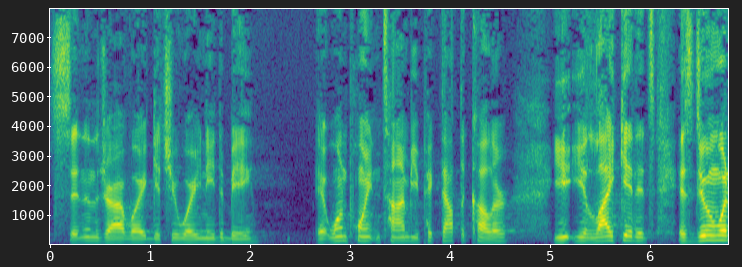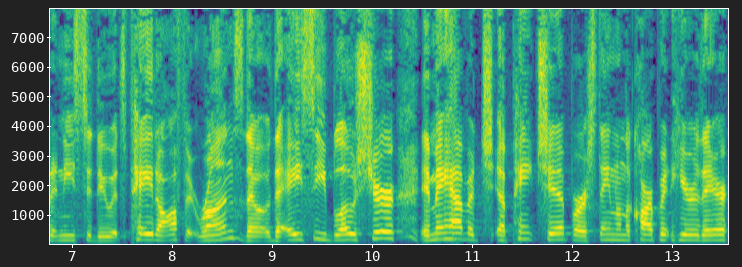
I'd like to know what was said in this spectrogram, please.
Sitting in the driveway, gets you where you need to be. At one point in time, you picked out the color. You, you like it. It's, it's doing what it needs to do. It's paid off. It runs. The, the AC blows. Sure, it may have a, ch- a paint chip or a stain on the carpet here or there,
